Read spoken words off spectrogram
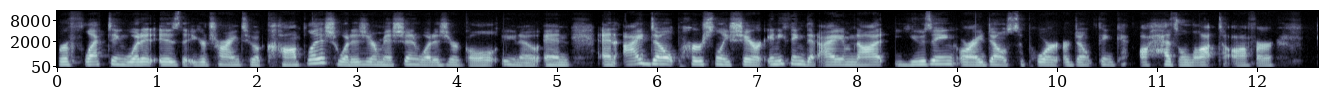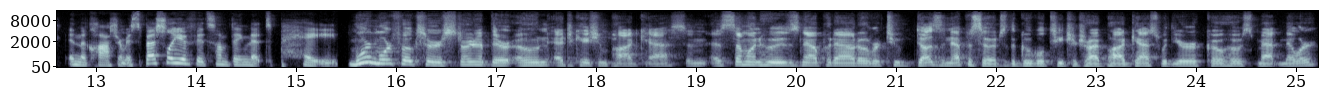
reflecting what it is that you're trying to accomplish. What is your mission? What is your goal? You know and and i don't personally share anything that i am not using or i don't support or don't think uh, has a lot to offer in the classroom, especially if it's something that's paid. More and more folks are starting up their own education podcasts. And as someone who's now put out over two dozen episodes of the Google Teacher Tribe podcast with your co host, Matt Miller,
